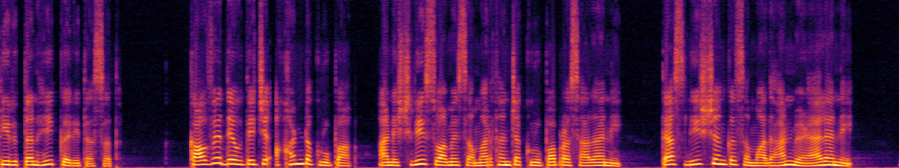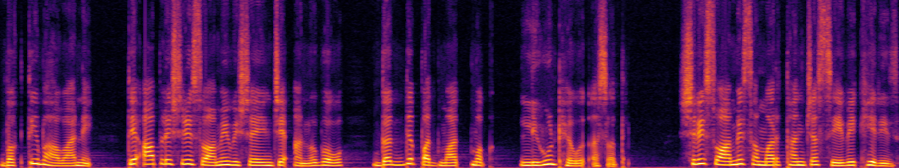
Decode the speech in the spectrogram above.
कीर्तनही करीत असत. काव्य देवतेची अखंड कृपा आणि श्री स्वामी समर्थांच्या कृपाप्रसादाने त्यास निशंक समाधान मिळाल्याने भक्तिभावाने ते आपले श्री स्वामीविषयींचे अनुभव गद्य पद्मात्मक लिहून ठेवत असत. श्री स्वामी समर्थांच्या सेवेखेरीज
